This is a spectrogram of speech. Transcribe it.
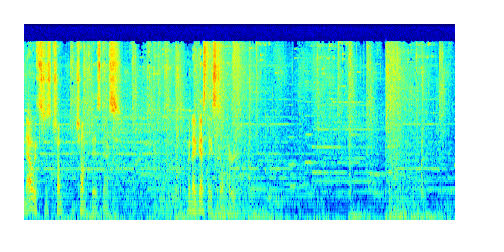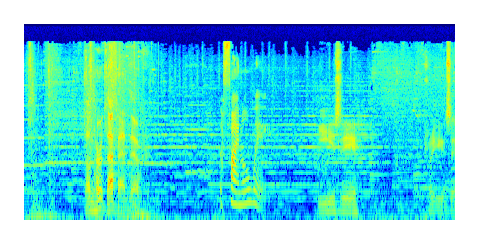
Now it's just chump chump business. I mean, I guess they still hurt. Doesn't hurt that bad though. The final way. Easy. Pretty easy.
